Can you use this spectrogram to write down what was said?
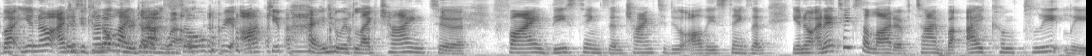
but you know i They just kind of like got well. so preoccupied with like trying to find these things and trying to do all these things and you know and it takes a lot of time but i completely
